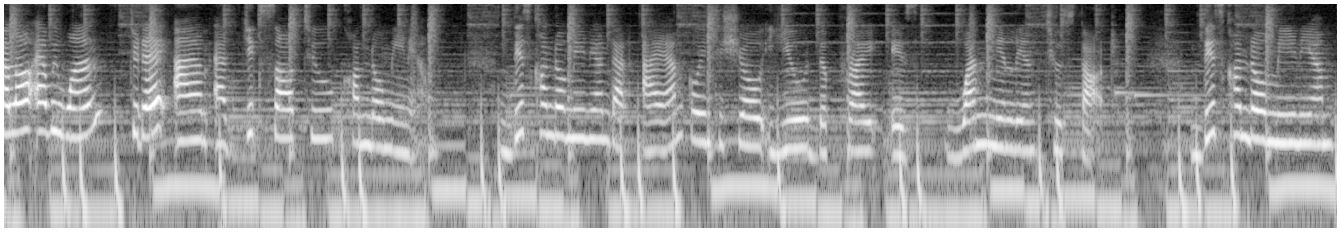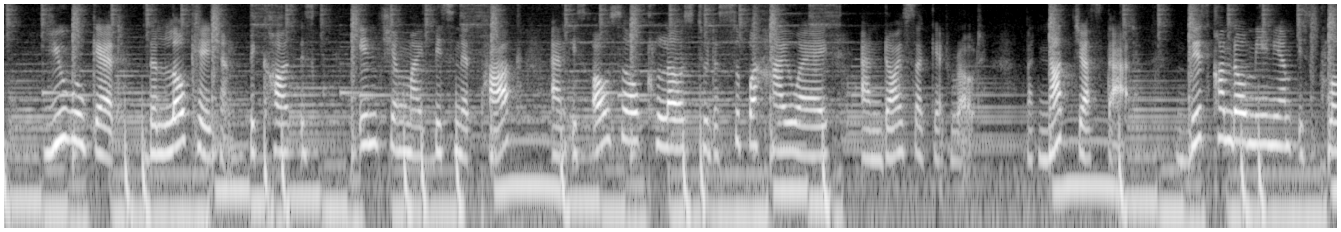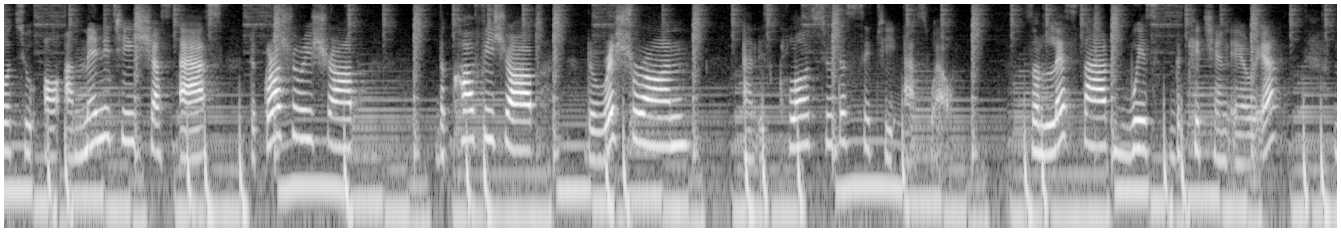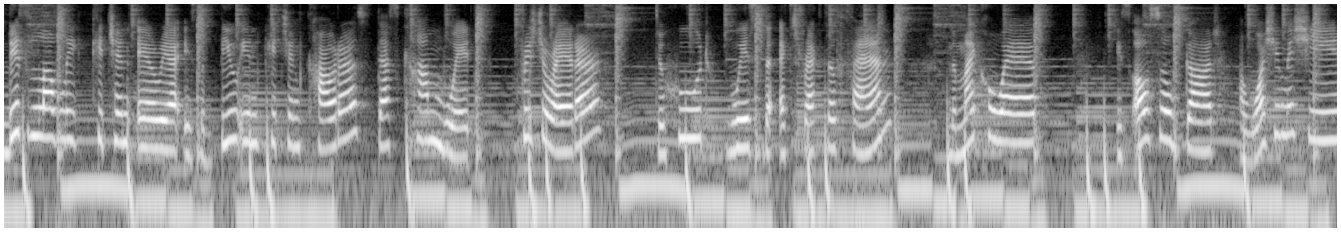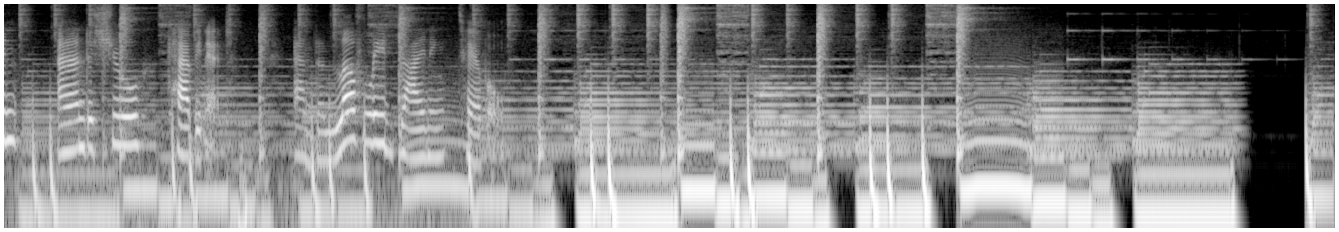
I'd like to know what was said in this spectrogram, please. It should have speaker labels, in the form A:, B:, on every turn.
A: Hello everyone! Today I am at Jigsaw 2 condominium. This condominium that I am going to show you the price is 1 million to start. This condominium you will get the location because it's in Chiang Mai Business Park and it's also close to the superhighway and Doi Saket Road. But not just that, this condominium is close to all amenities such as the grocery shop, the coffee shop, the restaurant, and it's close to the city as well. So let's start with the kitchen area. This lovely kitchen area is a built-in kitchen counters that come with refrigerator, the hood with the extractor fan, the microwave. It's also got a washing machine and the shoe cabinet and the lovely dining table.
